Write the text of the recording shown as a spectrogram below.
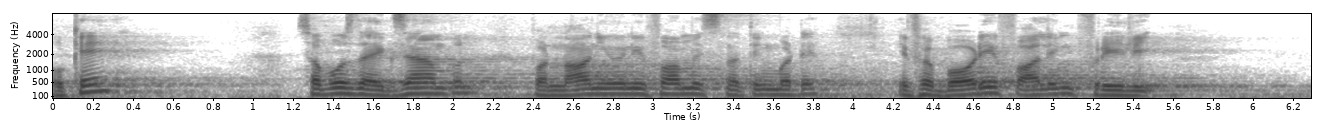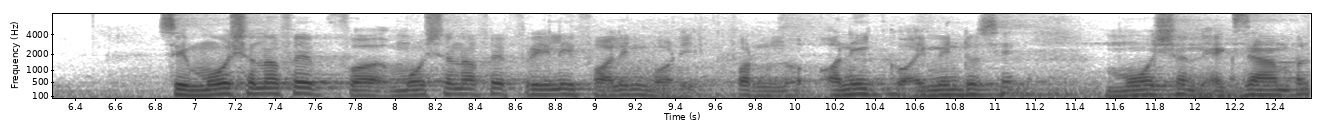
okay? Suppose the example for non-uniform is nothing but a, if a body falling freely see motion of a motion of a freely falling body for unequal i mean to say motion example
